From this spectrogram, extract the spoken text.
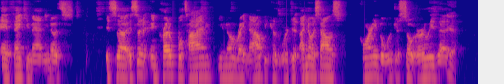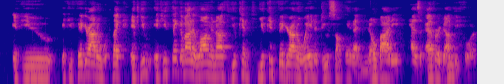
hey, thank you, man. You know it's it's uh it's an incredible time you know right now because we're just I know it sounds corny but we're just so early that. Yeah if you if you figure out a like if you if you think about it long enough you can you can figure out a way to do something that nobody has ever done before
